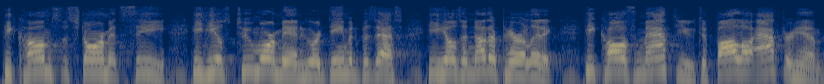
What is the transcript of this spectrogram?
He calms the storm at sea. He heals two more men who are demon possessed. He heals another paralytic. He calls Matthew to follow after him.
